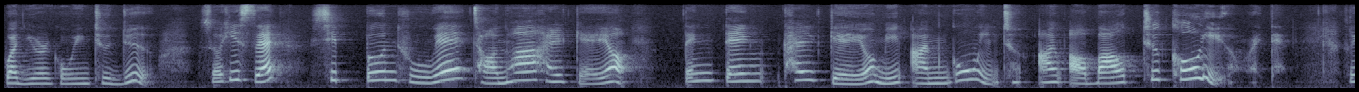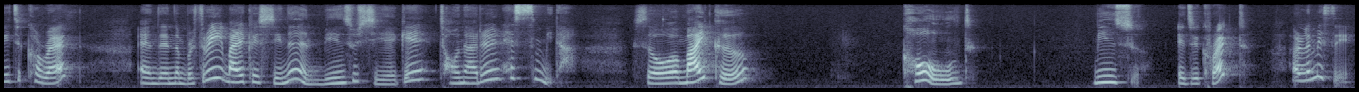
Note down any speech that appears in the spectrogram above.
What you're going to do. So he said 10분 후에 전화할게요. 땡땡 탈게요 mean I'm going to. I'm about to call you. Right there. So it's correct. And then number three, 마이클 씨는 민수 씨에게 전화를 했습니다. So Mike called 민수. Is it correct? Uh, let me see.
